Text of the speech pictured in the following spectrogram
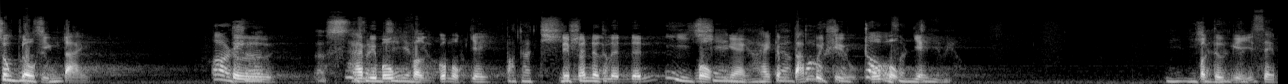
Tốc độ hiện tại từ 24 phần của một giây đem nó nâng lên đến 1.280 triệu của một giây. bạn thử nghĩ xem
